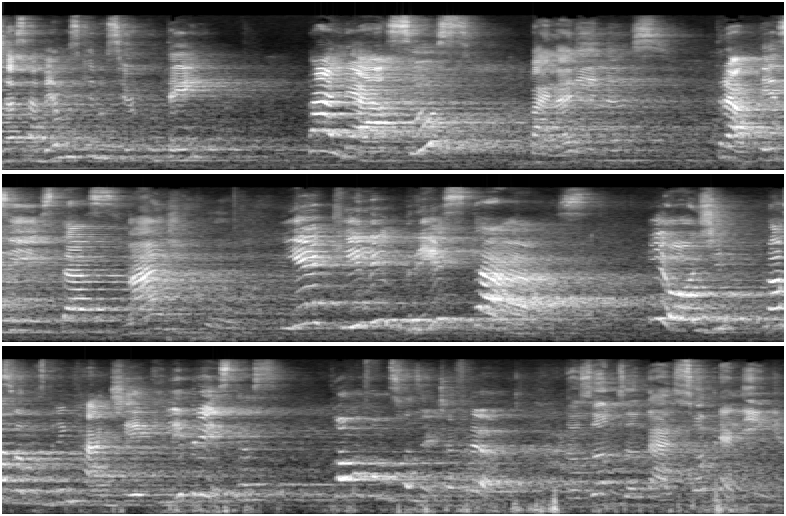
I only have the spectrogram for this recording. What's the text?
já sabemos que no circo tem palhaços, bailarinas, trapezistas, mágicos e equilibristas. E hoje nós vamos brincar de equilibristas. Como vamos fazer, Tia Fran? Nós vamos andar sobre a linha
